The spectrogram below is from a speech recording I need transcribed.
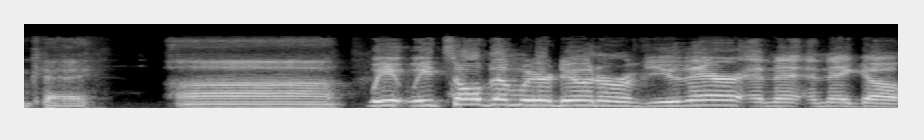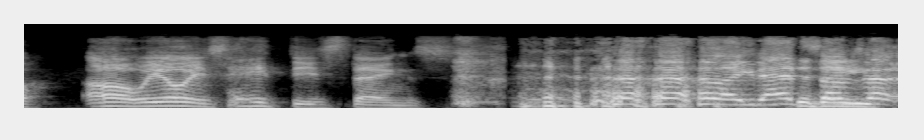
Okay. Uh, We we told them we were doing a review there, and then and they go, "Oh, we always hate these things." like that sums they- up,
